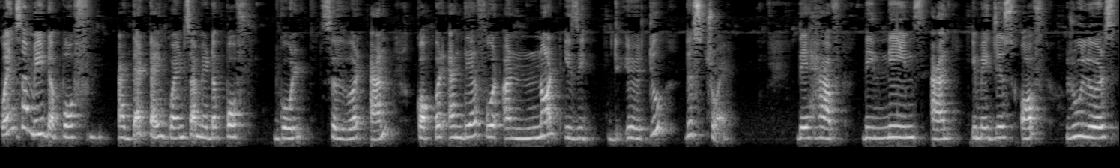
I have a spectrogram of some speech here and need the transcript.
Coins are made up of, at that time coins are made up of gold, silver and copper and therefore are not easy uh, to destroy. They have the names and images of rulers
